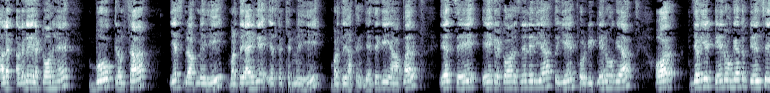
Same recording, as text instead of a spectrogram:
अलग, अगले इलेक्ट्रॉन हैं, वो क्रमशः एस ब्लॉक में ही बढ़ते जाएँगे एस कक्षक में ही बढ़ते जाते हैं। जैसे कि यहाँ पर एस से एक इलेक्ट्रॉन इसने ले लिया तो ये फोर्टी टेन हो गया। और जब ये टेन हो गया तो टेन से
